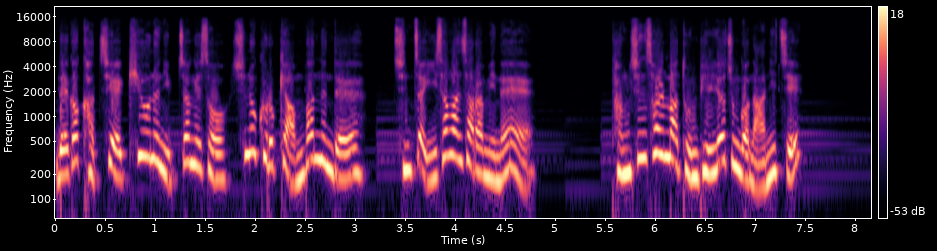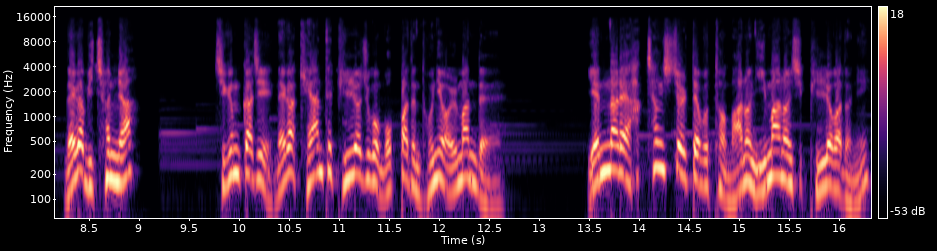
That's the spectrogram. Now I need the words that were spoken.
내가 같이 애 키우는 입장에서 신호 그렇게 안 받는데 진짜 이상한 사람이네. 당신 설마 돈 빌려준 건 아니지? 내가 미쳤냐? 지금까지 내가 걔한테 빌려주고 못 받은 돈이 얼만데. 옛날에 학창시절 때부터 만원, 이만원씩 빌려가더니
